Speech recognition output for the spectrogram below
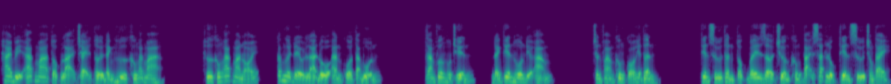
Hai vị ác ma tộc lại chạy tới đánh hư không ác ma. Hư không ác ma nói, các ngươi đều là đồ ăn của ta bốn. Tam phương hôn chiến, đánh thiên hôn địa ám. Trần phàm không có hiện thân thiên sứ thần tộc bây giờ trưởng không tại sát lục thiên sứ trong tay.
